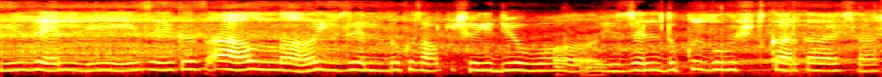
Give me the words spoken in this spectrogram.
Yüz elli sekiz Allah yüz elli dokuz altmışa gidiyor bu. Yüz elli dokuz uçtuk arkadaşlar.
